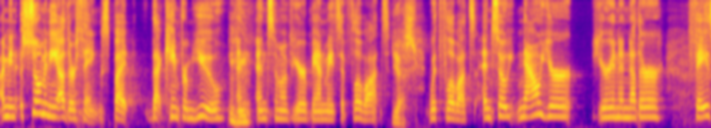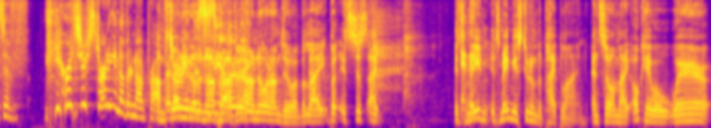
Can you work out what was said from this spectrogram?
I mean, so many other things, but that came from you mm-hmm. and, and some of your bandmates at Flobots. Yes. with Flobots. And so now you're you're in another phase of you're you're starting another nonprofit. I'm starting I mean, another this is the other nonprofit. I don't know what I'm doing, but like, but it's just I. It's And made it's made me a student of the pipeline, and so I'm like, okay, well, where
